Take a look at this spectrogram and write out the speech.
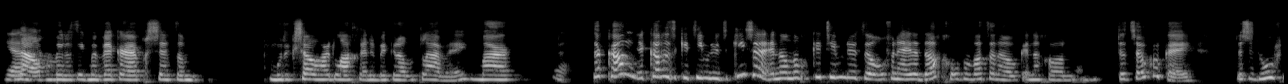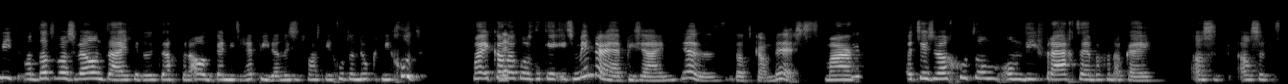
Ja. Nou, op het moment dat ik mijn wekker heb gezet, dan moet ik zo hard lachen en dan ben ik er alweer klaar mee. Maar ja. dat kan. Je kan het een keer tien minuten kiezen en dan nog een keer tien minuten of een hele dag of een wat dan ook. En dan gewoon, dat is ook oké. Dus het hoeft niet, want dat was wel een tijdje dat ik dacht van, oh, ik ben niet happy, dan is het vast niet goed, dan doe ik het niet goed. Maar ik kan ook wel eens een keer iets minder happy zijn. Ja, dat, dat kan best. Maar het is wel goed om, om die vraag te hebben van, oké, als, het, als het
